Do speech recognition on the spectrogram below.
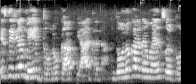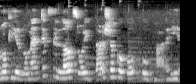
इस सीरियल में दोनों का प्यार करना, दोनों का रोमांस और दोनों की रोमांटिक सी लव स्टोरी दर्शकों को खूब भा रही है।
